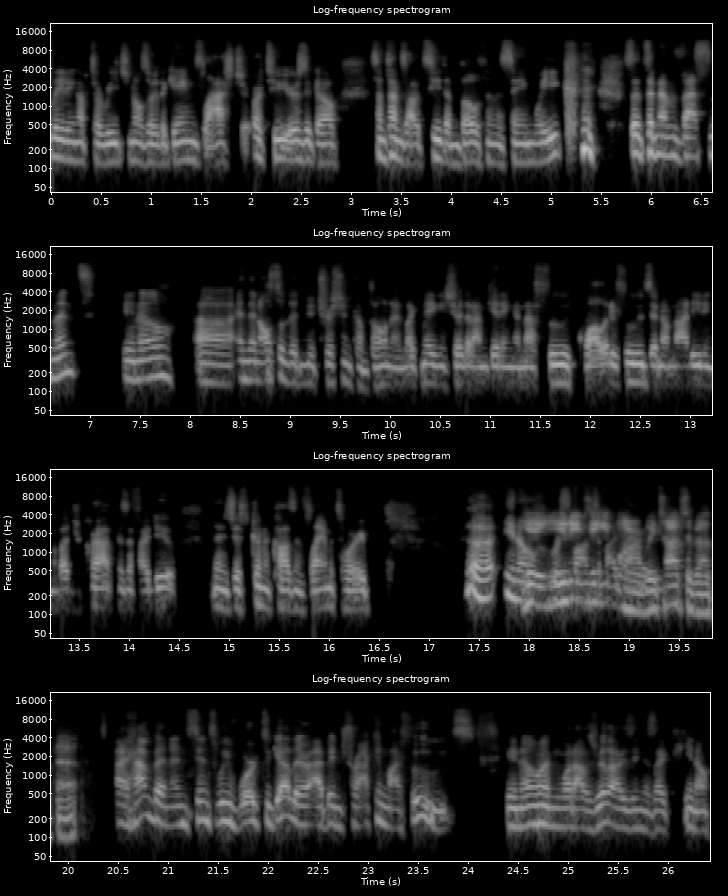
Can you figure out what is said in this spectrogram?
leading up to regionals or the games last year or two years ago. Sometimes I would see them both in the same week. so it's an investment, you know. Uh, and then also the nutrition component, like making sure that I'm getting enough food, quality foods, and I'm not eating a bunch of crap. Because if I do, then it's just going to cause inflammatory, uh, you know, yeah, you response need to, eat more. Body. We talked about that. I have been, and since we've worked together, I've been tracking my foods, you know. And what I was realizing is like, you know,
